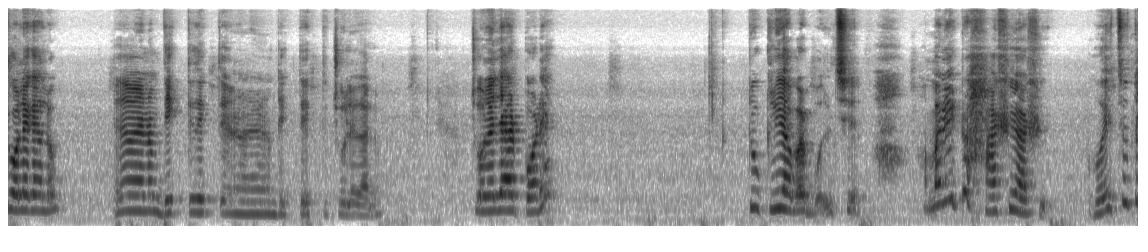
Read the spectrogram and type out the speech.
চলে গেল। এরম দেখতে দেখতে দেখতে দেখতে চলে গেল। চলে যাওয়ার পরে টুকলি আবার বলছে, আমার একটু হাসি হাসি, হয়েছে তো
